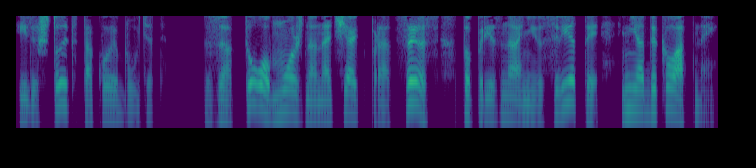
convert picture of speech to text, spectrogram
или что это такое будет. Зато можно начать процесс по признанию Светы неадекватной.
